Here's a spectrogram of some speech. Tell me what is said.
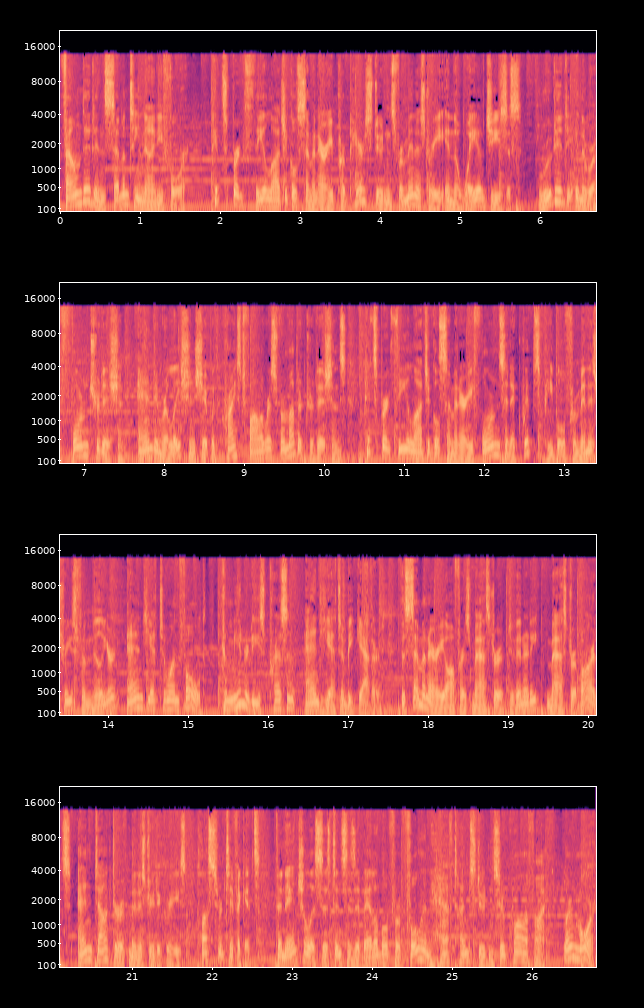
Founded in 1794, Pittsburgh Theological Seminary prepares students for ministry in the way of Jesus. Rooted in the Reformed tradition and in relationship with Christ followers from other traditions, Pittsburgh Theological Seminary forms and equips people for ministries familiar and yet to unfold, communities present and yet to be gathered. The seminary offers Master of Divinity, Master of Arts, and Doctor of Ministry degrees, plus certificates. Financial assistance is available for full and half-time students who qualify. Learn more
